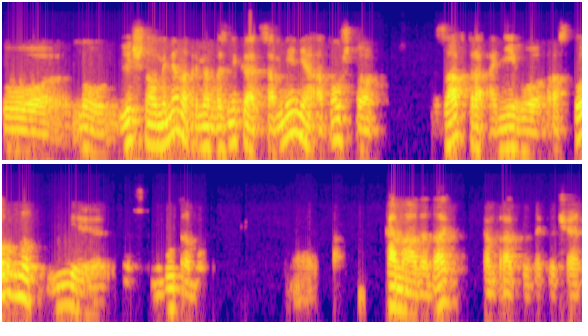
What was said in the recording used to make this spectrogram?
то ну, лично у меня, например, возникает сомнение о том, что завтра они его расторгнут и не будут работать. Канада, да, контракты заключает,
